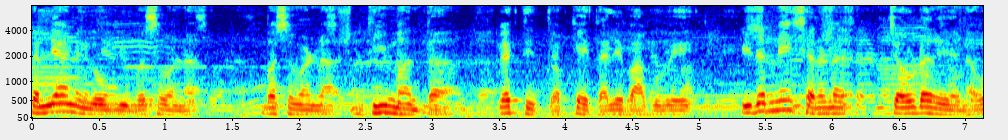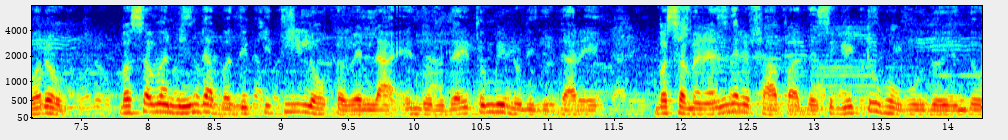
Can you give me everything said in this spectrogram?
ಕಲ್ಯಾಣ ಯೋಗಿ ಬಸವಣ್ಣ ಬಸವಣ್ಣ ಧೀಮಂತ ವ್ಯಕ್ತಿತ್ವಕ್ಕೆ ತಲೆಬಾಗುವೆ. ಇದನ್ನೇ ಶರಣ ಚೌಡರಯ್ಯನವರು ಬಸವನಿಂದ ಬದುಕಿತೀ ಲೋಕವೆಲ್ಲ ಎಂದು ಹೃದಯ ತುಂಬಿ ನುಡಿದಿದ್ದಾರೆ. ಬಸವನೆಂದರೆ ಪಾಪ ದೆಸೆಗೆಟ್ಟು ಹೋಗುವುದು ಎಂದು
